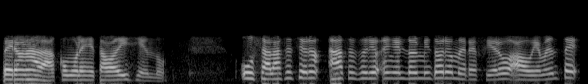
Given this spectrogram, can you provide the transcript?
Pero nada, como les estaba diciendo, usar asesorio en el dormitorio me refiero a, obviamente,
